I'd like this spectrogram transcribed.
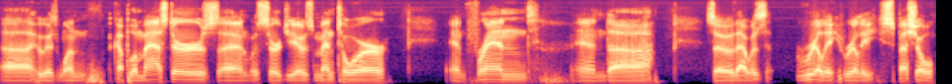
uh, who has won a couple of Masters and was Sergio's mentor and friend. And uh, so that was really, really special,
